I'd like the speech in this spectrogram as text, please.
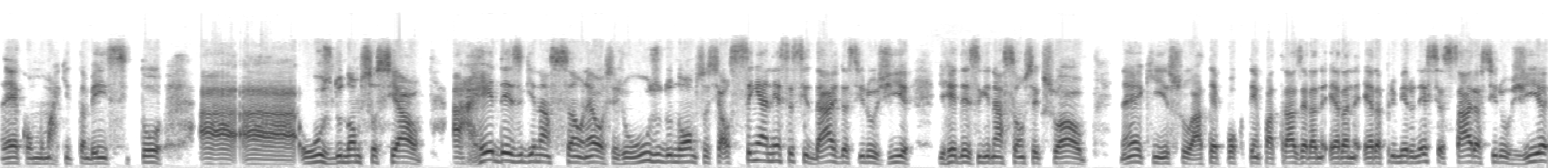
né, como o Marquito também citou, a, a, o uso do nome social, a redesignação, né, ou seja, o uso do nome social sem a necessidade da cirurgia de redesignação sexual, né, que isso até pouco tempo atrás era, era, era primeiro necessário a cirurgia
